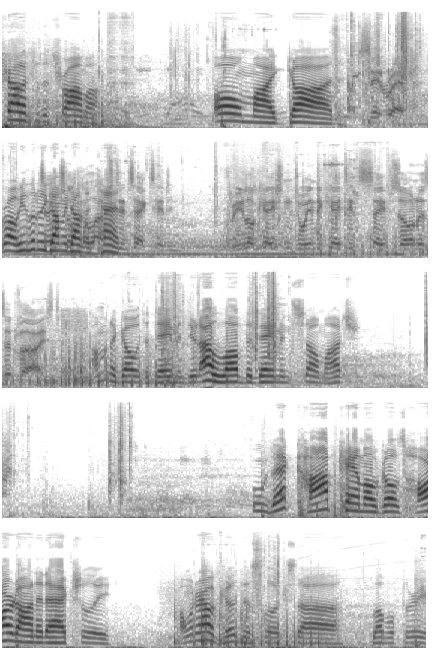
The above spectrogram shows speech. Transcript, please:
Shout out to the trauma. Oh my god. Bro, he literally got me down to 10. detected. Relocation to indicated safe zone is advised. I'm gonna go with the Daemon, dude. I love the Daemon so much. Ooh, that cop camo goes hard on it, actually. I wonder how good this looks, uh, level 3.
